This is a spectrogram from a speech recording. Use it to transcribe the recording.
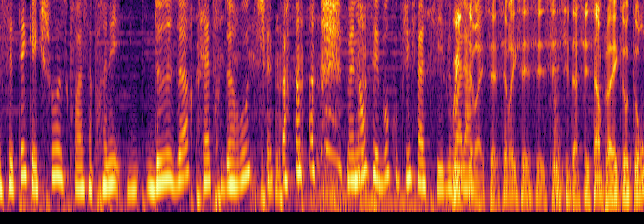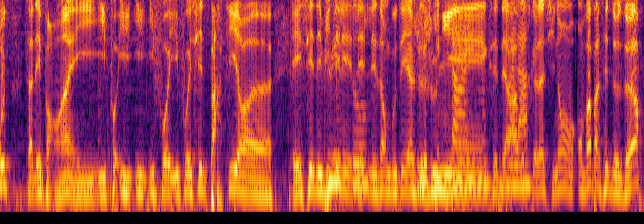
C'était quelque chose, quoi. Ça prenait deux heures peut-être de route, je sais pas. Maintenant, c'est beaucoup plus facile. Oui, voilà. c'est vrai. C'est vrai que c'est- assez simple avec l'autoroute. Ça dépend. Hein. Il, il faut, il, il faut, il faut essayer de partir euh, et essayer d'éviter les, embouteillages de Jounier, etc. voilà. Parce que là, sinon, on va passer deux heures,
